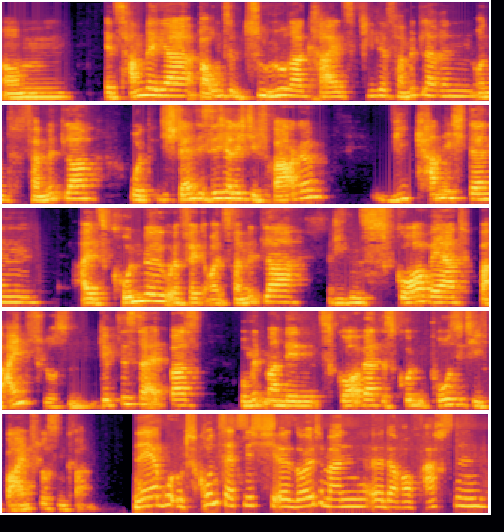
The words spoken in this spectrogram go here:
Ähm, jetzt haben wir ja bei uns im Zuhörerkreis viele Vermittlerinnen und Vermittler und die stellen sich sicherlich die Frage, wie kann ich denn als Kunde oder vielleicht auch als Vermittler diesen Scorewert beeinflussen? Gibt es da etwas, womit man den Scorewert des Kunden positiv beeinflussen kann? Naja gut, grundsätzlich äh, sollte man äh, darauf achten,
